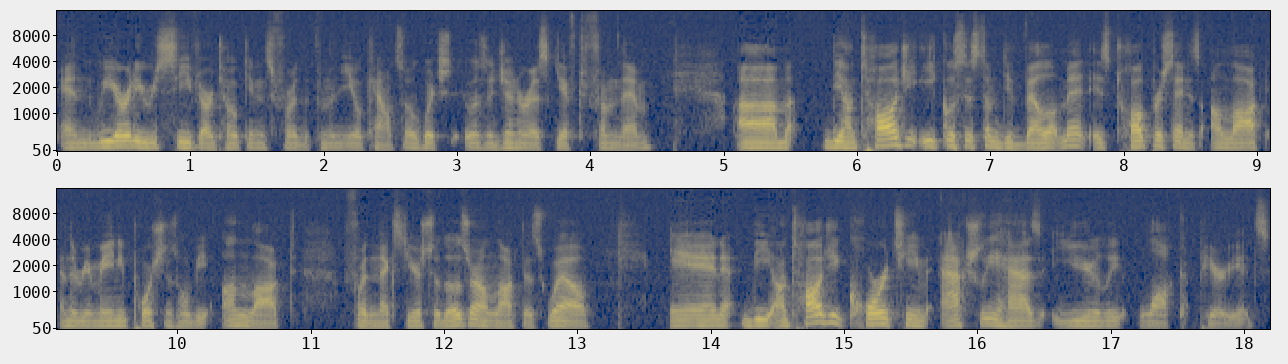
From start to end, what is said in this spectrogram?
And we already received our tokens for the, from the Neo Council, which was a generous gift from them. Um, the ontology ecosystem development is 12% is unlocked, and the remaining portions will be unlocked for the next year. So those are unlocked as well. And the ontology core team actually has yearly lock periods.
